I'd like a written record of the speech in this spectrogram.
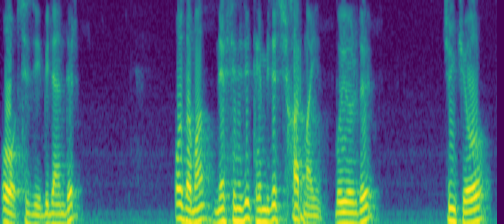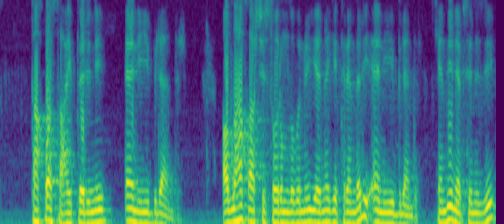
o sizi bilendir. O zaman nefsinizi temize çıkarmayın buyurdu. Çünkü o takva sahiplerini en iyi bilendir. Allah'a karşı sorumluluğunu yerine getirenleri en iyi bilendir. Kendi nefsinizi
